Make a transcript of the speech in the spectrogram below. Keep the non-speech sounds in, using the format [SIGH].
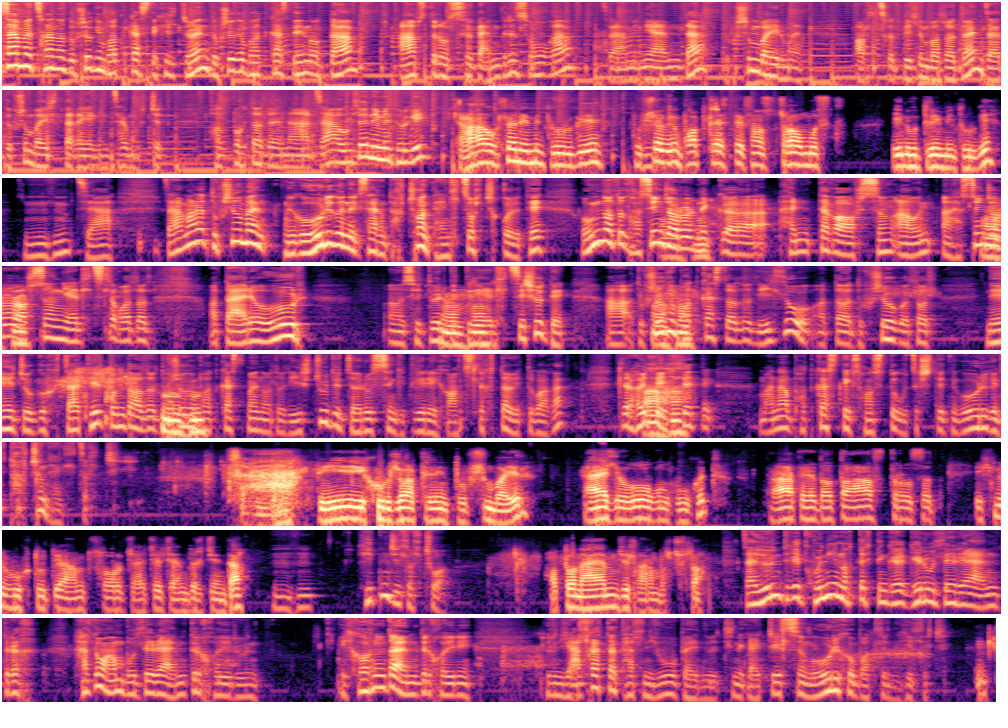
Сайн байцгаана уу Төвшөөгийн подкаст эхэлж байна. Төвшөөгийн подкаст энэ удаа Австри улсад амьдран суугаа. За миний амьда Төвшин Баяр маань оролцоход бэлэн болоод байна. За Төвшин Баяртайгаа яг энэ цаг мөчид холбогдоод байна. За өглөөний минь төргий. За өглөөний минь төргий. Төвшөөгийн подкастыг сонсож байгаа хүмүүст энэ өдрийн минь төргий. Аа. За. За манай төвшөө маань нэг өөрийгөө нэг сайхан товчхон танилцуулчихгүй юу те. Өмнө нь бол хосын жороор нэг хантайгаа орсон. А хосын жороор орсон ярилцлага бол одоо арай өөр сэдвэр бид нар ярилцсан шүү дээ. А төвшөөгийн подкаст бол илүү одоо төвшөөг бол нээж өгөх. За тэр дундаа бол төвшөөгийн подкаст маань бол ирчүүдэд зориулсан гэдгээрээ их онцлогтой байдаг байгаа. Тэгэхээр хоёулаа эхлээд нэг манай подкастыг сонсдог үзэгчдэд нэг өөрийг нь товчхон танилцуулж. За би Хүрлбаатарын Төвшин Баяр айл ууган хүүхэд. За тэгээд одоо Австри улсад эхнэр хүүхдүүдийн хамт сурж ажиллаж амьдарч байна да. Аа. Хэдэн жил болчихвоо? Одоо 8 жил гарan болчлоо. За ер нь тэгээд хүний нутагт ингээ гэр бүлээрээ амьдрах, халуун ам бүлээрээ амьдрах хоёр ер нь эх орондоо амьдрах хоёрын ер нь ялгаатай тал нь юу байна вэ? Чи нэг ажилласан өөрийнхөө бодлыг хэлээч.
